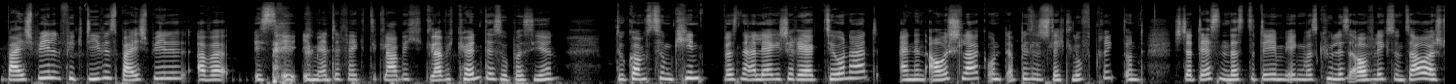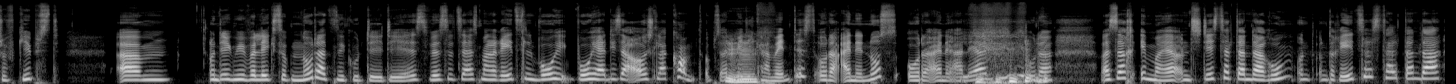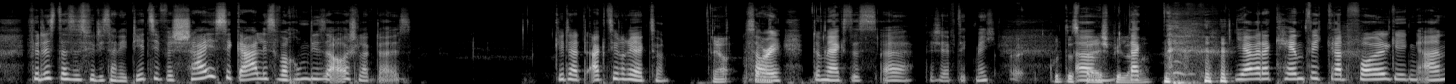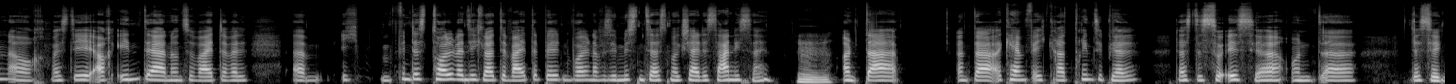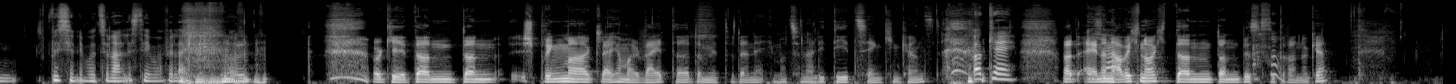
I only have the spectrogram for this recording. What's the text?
Beispiel, fiktives Beispiel, aber ist im Endeffekt, glaube ich, glaube ich, könnte so passieren. Du kommst zum Kind, was eine allergische Reaktion hat, einen Ausschlag und ein bisschen schlecht Luft kriegt und stattdessen, dass du dem irgendwas Kühles auflegst und Sauerstoff gibst, ähm, und irgendwie überlegst, ob ein Notarzt eine gute Idee ist, wirst du zuerst mal rätseln, wo, woher dieser Ausschlag kommt. Ob es ein Mhm. Medikament ist oder eine Nuss oder eine Allergie oder was auch immer, ja. Und stehst halt dann da rum und, und rätselst halt dann da für das, dass es für die Sanitätshilfe scheißegal ist, warum dieser Ausschlag da ist. Geht halt Aktion, Reaktion. Ja. Sorry, du merkst, es äh, beschäftigt mich. Gutes Ähm, Beispiel, da- aber. Ja, aber da kämpfe ich gerade voll gegen an, auch, weißt du, auch intern und so weiter, weil ähm, ich finde es toll, wenn sich Leute weiterbilden wollen, aber sie müssen zuerst mal gescheite Sanis sein. Mhm. Und da, und da kämpfe ich gerade prinzipiell, dass das so ist, ja. Und äh, deswegen ein bisschen emotionales Thema vielleicht. Okay, dann, dann springen wir gleich einmal weiter, damit du deine Emotionalität senken kannst. Okay. Warte, einen hab- habe ich noch, dann, dann bist du dran, okay?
